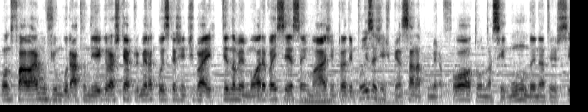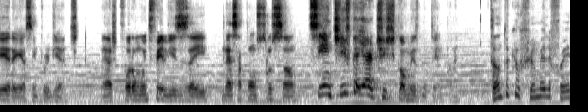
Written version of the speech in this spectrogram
quando falarmos de um buraco negro, acho que a primeira coisa que a gente vai ter na memória vai ser essa imagem, para depois a gente pensar na primeira foto, ou na segunda e na terceira e assim por diante. Né? Acho que foram muito felizes aí nessa construção científica e artística ao mesmo tempo. Tanto que o filme ele foi,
